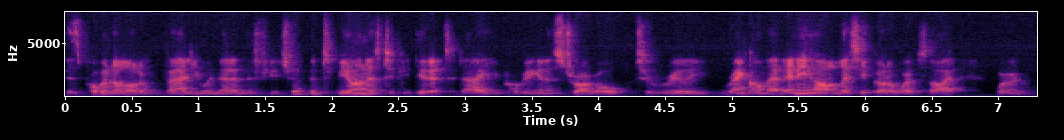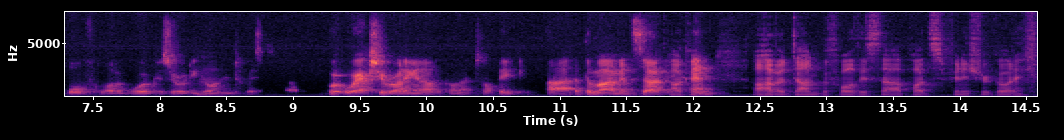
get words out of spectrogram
there's probably not a lot of value in that in the future. But to be honest, if you did it today, you're probably going to struggle to really rank on that anyhow, unless you've got a website where an awful lot of work has already gone into it. We're, we're actually writing an article on that topic uh, at the moment. So okay, and, I'll have it done before this uh, pod's finished recording.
